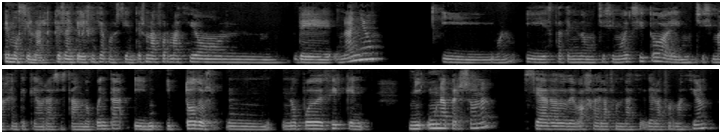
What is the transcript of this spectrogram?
emocional, que es la inteligencia consciente. Es una formación de un año y bueno, y está teniendo muchísimo éxito. Hay muchísima gente que ahora se está dando cuenta y, todos, mm, no puedo decir que ni una persona se ha dado de baja de la, fundación, de la formación.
